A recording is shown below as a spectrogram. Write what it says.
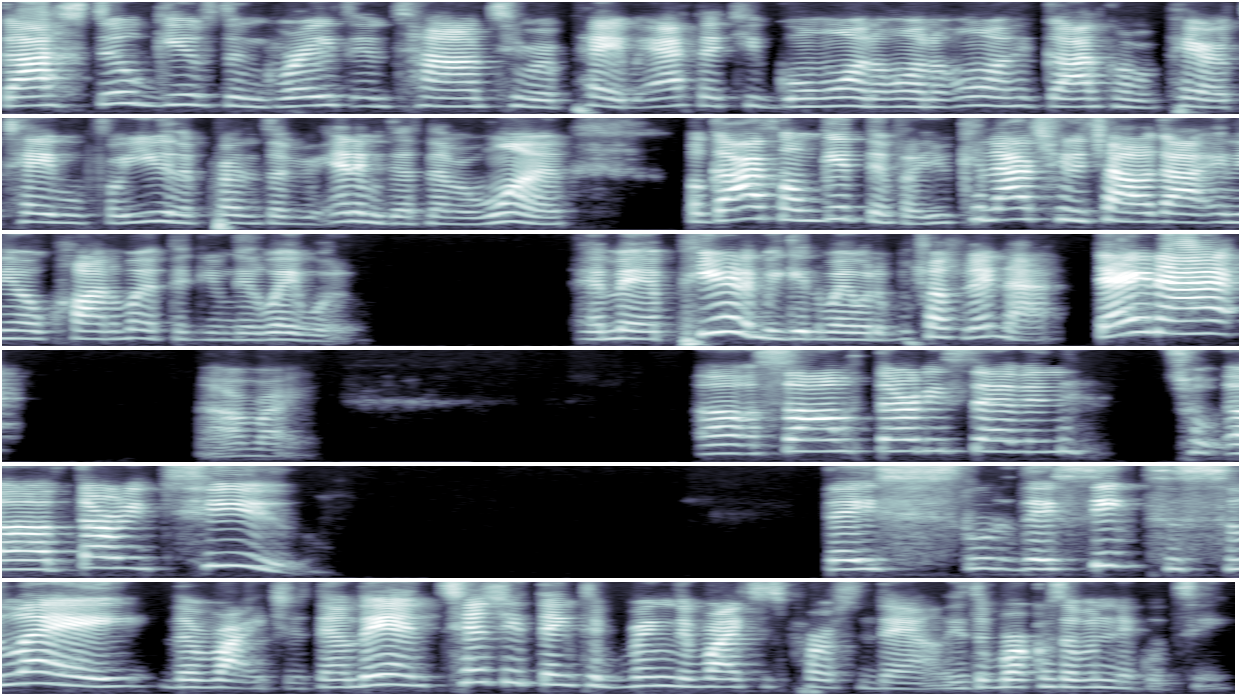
God still gives them grace and time to repay. But after they keep going on and on and on, God's gonna prepare a table for you in the presence of your enemy. That's number one. But God's gonna get them for you. You cannot treat a child of God any old kind of way and think you can get away with it. It may appear to be getting away with it, but trust me, they're not. They not. All right. Uh Psalm 37, uh 32 they sl- they seek to slay the righteous. Now they intentionally think to bring the righteous person down. These are workers of iniquity.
